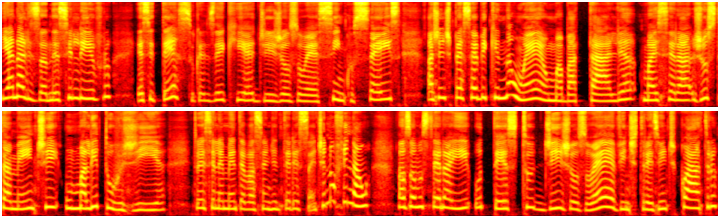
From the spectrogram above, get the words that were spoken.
E analisando esse livro, esse texto, quer dizer que é de Josué 5, 6, a gente percebe que não é uma batalha, mas será justamente uma liturgia. Então, esse elemento é bastante interessante. E no final, nós vamos ter aí o texto de Josué 23, 24,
